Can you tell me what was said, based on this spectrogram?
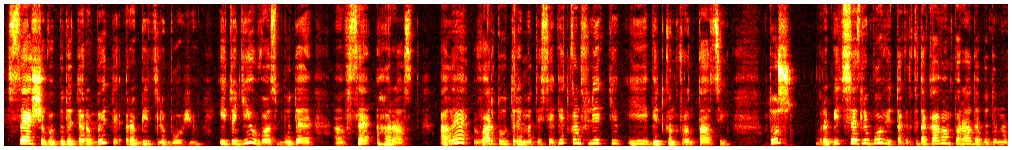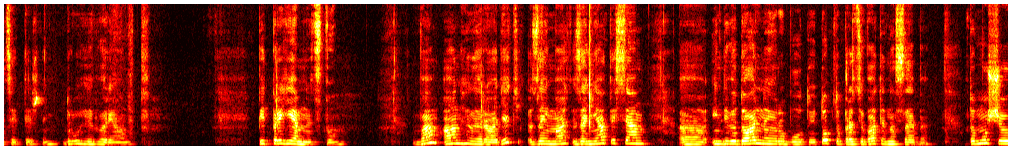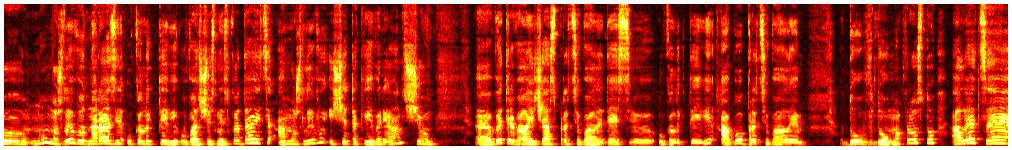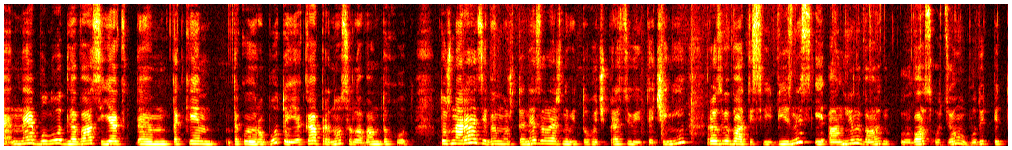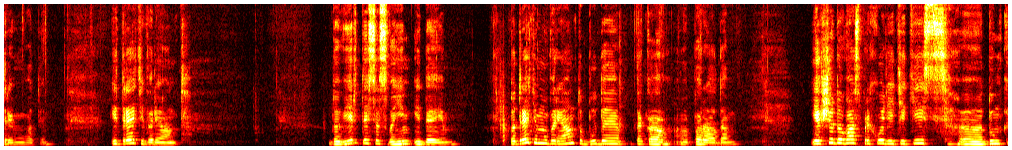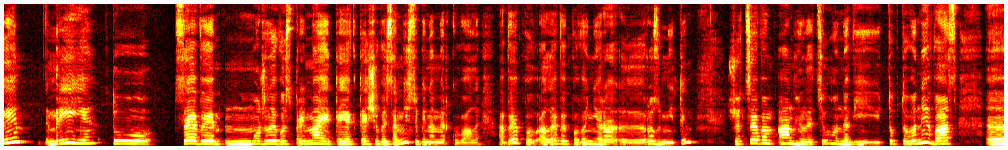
все, що ви будете робити, робіть з любов'ю. І тоді у вас буде е, все гаразд. Але варто утриматися від конфліктів і від конфронтацій. Тож, Робіть все з любов'ю, так, така вам порада буде на цей тиждень. Другий варіант. Підприємництво. Вам ангели радять зайнятися е, індивідуальною роботою, тобто працювати на себе. Тому що, ну, можливо, наразі у колективі у вас щось не складається, а можливо, і ще такий варіант, що Ви тривалий час працювали десь е, у колективі або працювали до, вдома просто, але це не було для вас як ем, таким, такою роботою, яка приносила вам доход. Тож наразі ви можете, незалежно від того, чи працюєте чи ні, розвивати свій бізнес, і ангели вас у цьому будуть підтримувати. І третій варіант. Довіртеся своїм ідеям. По третьому варіанту буде така е, порада. Якщо до вас приходять якісь е, думки, мрії, то це ви, можливо, сприймаєте як те, що ви самі собі наміркували, але ви повинні е, розуміти, що це вам ангели цього навіюють. Тобто вони вас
